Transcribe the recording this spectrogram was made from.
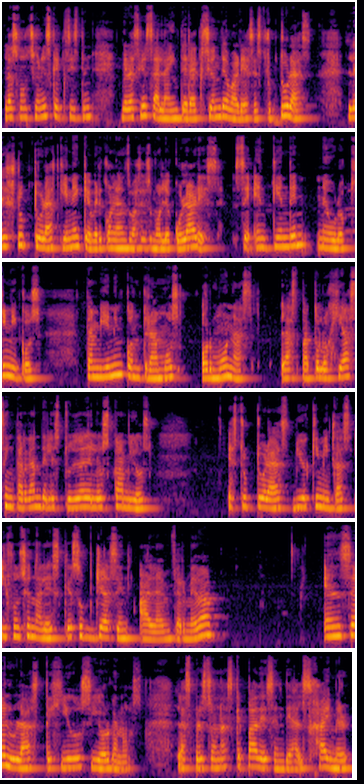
las funciones que existen gracias a la interacción de varias estructuras. La estructura tiene que ver con las bases moleculares, se entienden neuroquímicos. También encontramos hormonas, las patologías se encargan del estudio de los cambios, estructuras bioquímicas y funcionales que subyacen a la enfermedad en células, tejidos y órganos. Las personas que padecen de Alzheimer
